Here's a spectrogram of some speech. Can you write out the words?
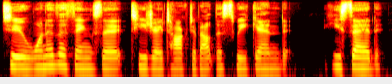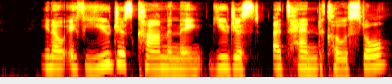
too, one of the things that TJ talked about this weekend, he said, you know, if you just come and they you just attend coastal,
